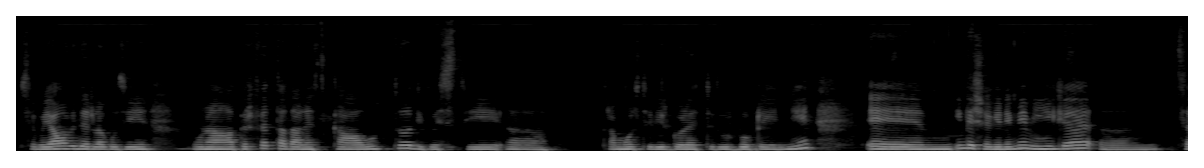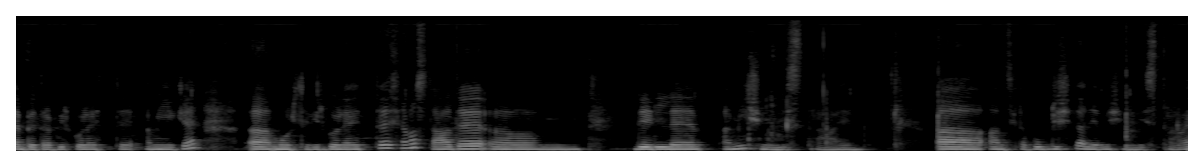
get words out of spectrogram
se vogliamo vederla così, una perfetta talent scout di questi, uh, tra molte virgolette, turbofregni, e invece che le mie amiche, uh, sempre tra virgolette amiche, uh, molte virgolette, siano state um, delle amici mi distrae. Uh, anzi, la pubblicità di amici mi distrae.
